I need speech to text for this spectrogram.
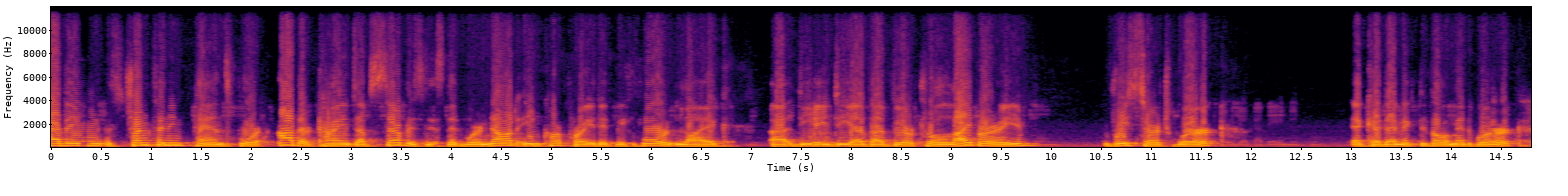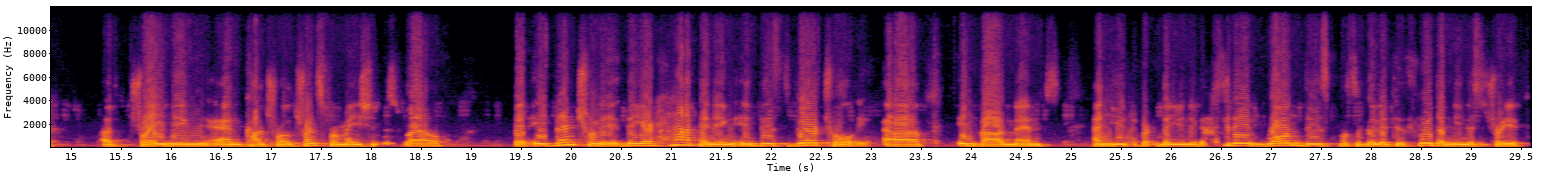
having strengthening plans for other kinds of services that were not incorporated before, like uh, the idea of a virtual library, research work, academic development work, of training and cultural transformation as well. But eventually, they are happening in this virtual uh, environment. And uni- the university won this possibility through the ministry,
